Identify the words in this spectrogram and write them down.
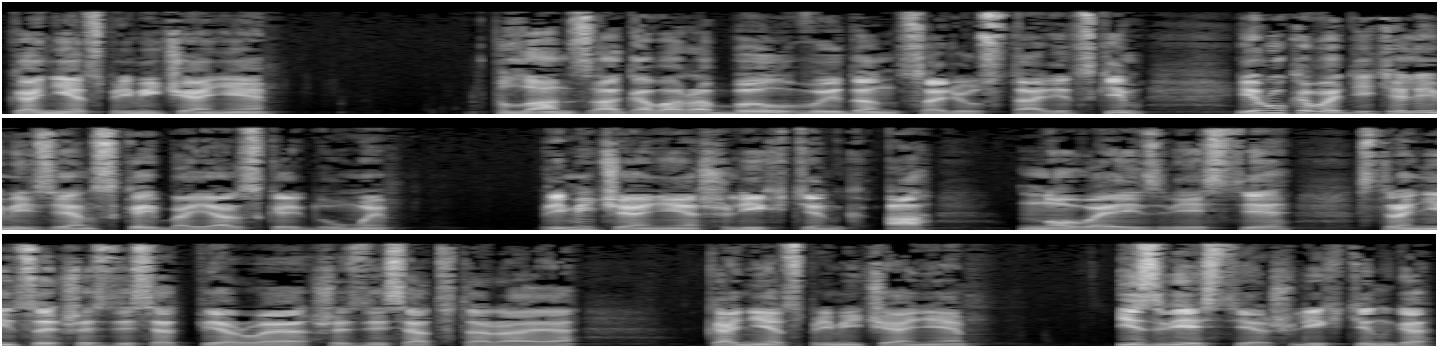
Конец примечания. План заговора был выдан царю Старицким и руководителями Земской Боярской думы. Примечание Шлихтинг А. Новое известие. Страницы 61-62. Конец примечания. Известие Шлихтинга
